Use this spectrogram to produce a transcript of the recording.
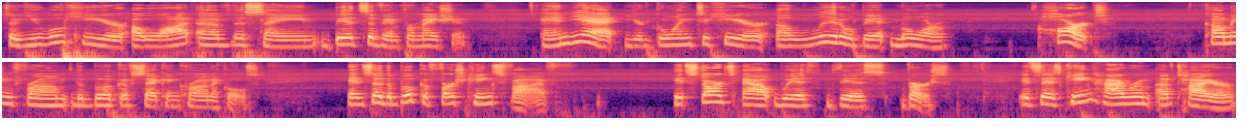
So you will hear a lot of the same bits of information. And yet, you're going to hear a little bit more heart coming from the book of second chronicles. And so the book of first kings 5 it starts out with this verse. It says king hiram of tyre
